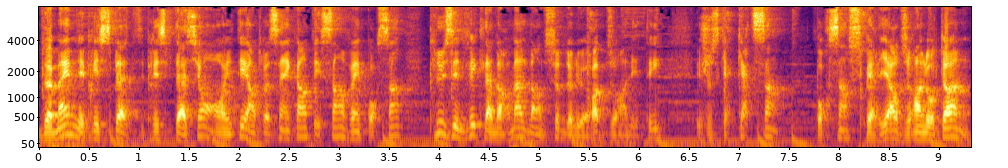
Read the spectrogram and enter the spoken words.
De même, les précipitations ont été entre 50 et 120% plus élevées que la normale dans le sud de l'Europe durant l'été et jusqu'à 400% supérieures durant l'automne.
